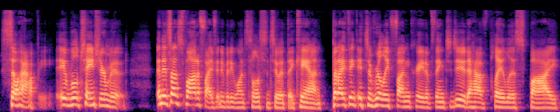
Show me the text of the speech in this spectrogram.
so happy. It will change your mood. And it's on Spotify. If anybody wants to listen to it, they can. But I think it's a really fun, creative thing to do to have playlists by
